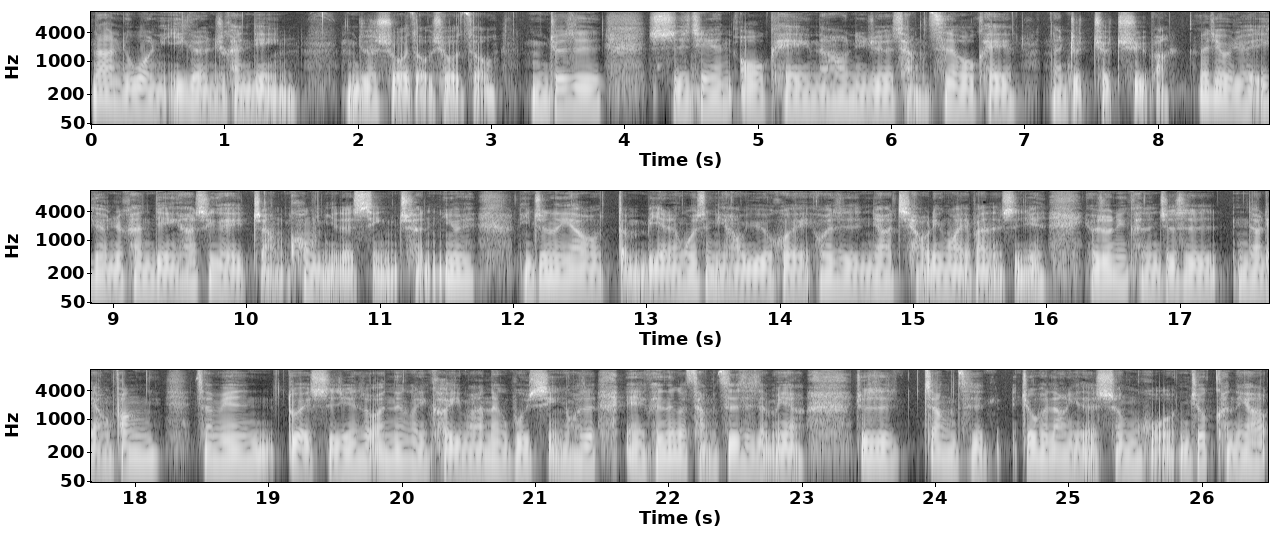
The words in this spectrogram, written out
那如果你一个人去看电影，你就说走就走，你就是时间 OK，然后你觉得场次 OK，那就就去吧。而且我觉得一个人去看电影，它是可以掌控你的行程，因为你真的要等别人，或是你要约会，或是你要瞧另外一半的时间。有时候你可能就是你的两方在那边对时间说，哎，那个你可以吗？那个不行，或者哎，可是那个场次是怎么样？就是这样子就会让你的生活。你就可能要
